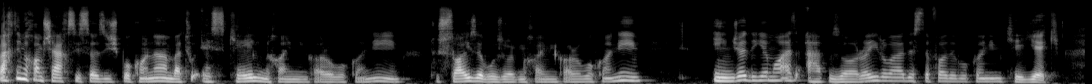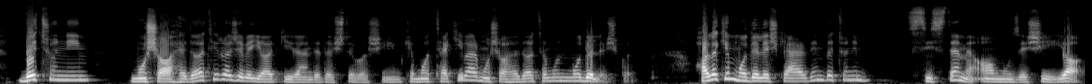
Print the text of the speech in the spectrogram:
وقتی می‌خوام شخصی سازیش بکنم و تو اسکیل می‌خوایم این کار بکنیم تو سایز بزرگ می‌خوایم این کار بکنیم اینجا دیگه ما از ابزارهایی رو باید استفاده بکنیم که یک بتونیم مشاهداتی راجع به یادگیرنده داشته باشیم که متکی بر مشاهداتمون مدلش کنیم. حالا که مدلش کردیم بتونیم سیستم آموزشی یا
